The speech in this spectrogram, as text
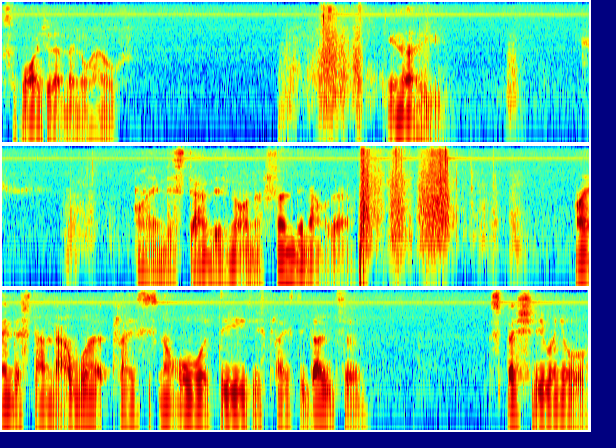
so why'd you let mental health? You know, I understand there's not enough funding out there. I understand that a workplace is not always the easiest place to go to, especially when you're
